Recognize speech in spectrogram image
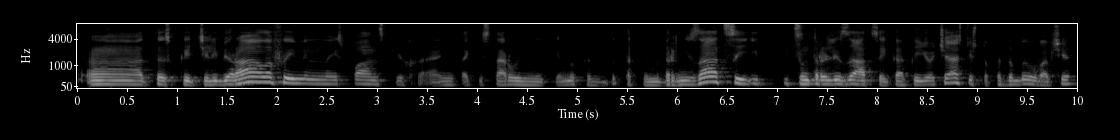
э, так сказать, либералов именно испанских, они такие сторонники, ну, как бы такой модернизации и, и централизации, как ее части, чтобы это было вообще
